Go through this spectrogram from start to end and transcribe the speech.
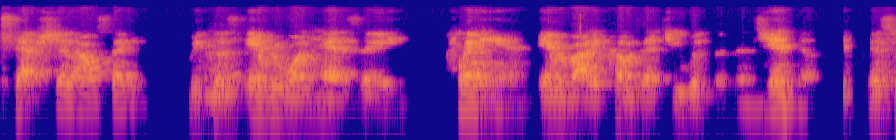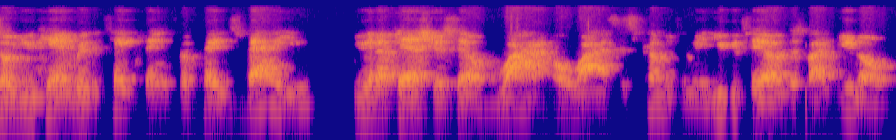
deception, I'll say, because mm-hmm. everyone has a plan. Everybody comes at you with an agenda. And so you can't really take things for face value. You have to ask yourself why or why is this coming to me? You can tell just like, you know,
